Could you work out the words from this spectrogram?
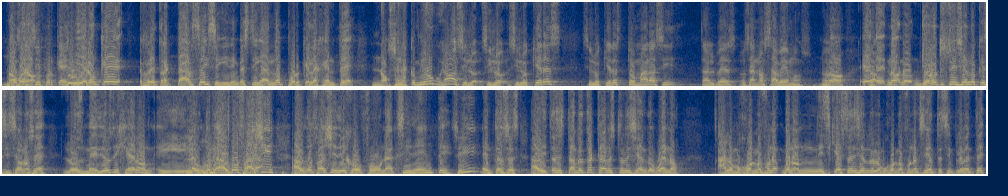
No, No, es bueno, así porque tuvieron que retractarse y seguir investigando porque la gente no se la comió, güey. no, si lo, si lo, si lo quieres, si lo quieres tomar así, tal vez, o sea, no sabemos. No, No, eh, eh, no, no, yo no te estoy diciendo que si sea o no sé, los medios dijeron y la autoridad, Aldo Fasci, la- Aldo Fasci dijo, fue un accidente. Sí. Entonces, ahorita se están retractando, están diciendo, bueno, a lo mejor no fue una, bueno, ni siquiera están diciendo a lo mejor no fue un accidente, simplemente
